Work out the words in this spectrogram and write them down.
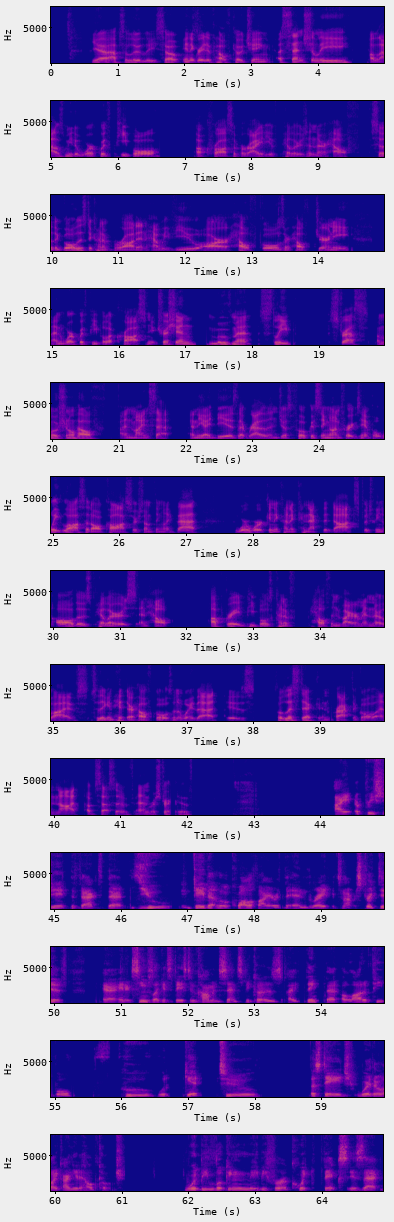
Yeah, absolutely. So, integrative health coaching essentially allows me to work with people across a variety of pillars in their health. So the goal is to kind of broaden how we view our health goals or health journey and work with people across nutrition, movement, sleep, stress, emotional health, and mindset. And the idea is that rather than just focusing on, for example, weight loss at all costs or something like that, we're working to kind of connect the dots between all those pillars and help upgrade people's kind of health environment in their lives so they can hit their health goals in a way that is holistic and practical and not obsessive and restrictive. I appreciate the fact that you gave that little qualifier at the end, right? It's not restrictive. And it seems like it's based in common sense because I think that a lot of people who would get to a stage where they're like, I need a health coach would be looking maybe for a quick fix. Is that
